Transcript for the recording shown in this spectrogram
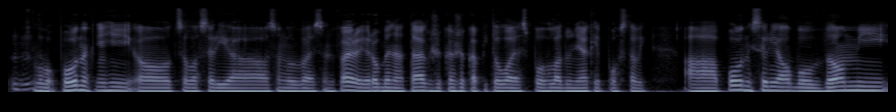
Mhm. Lebo pôvodné knihy, o, celá séria Song of Ice and Fire je robená tak, že každá kapitola je z pohľadu nejakej postavy. A pôvodný seriál bol veľmi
